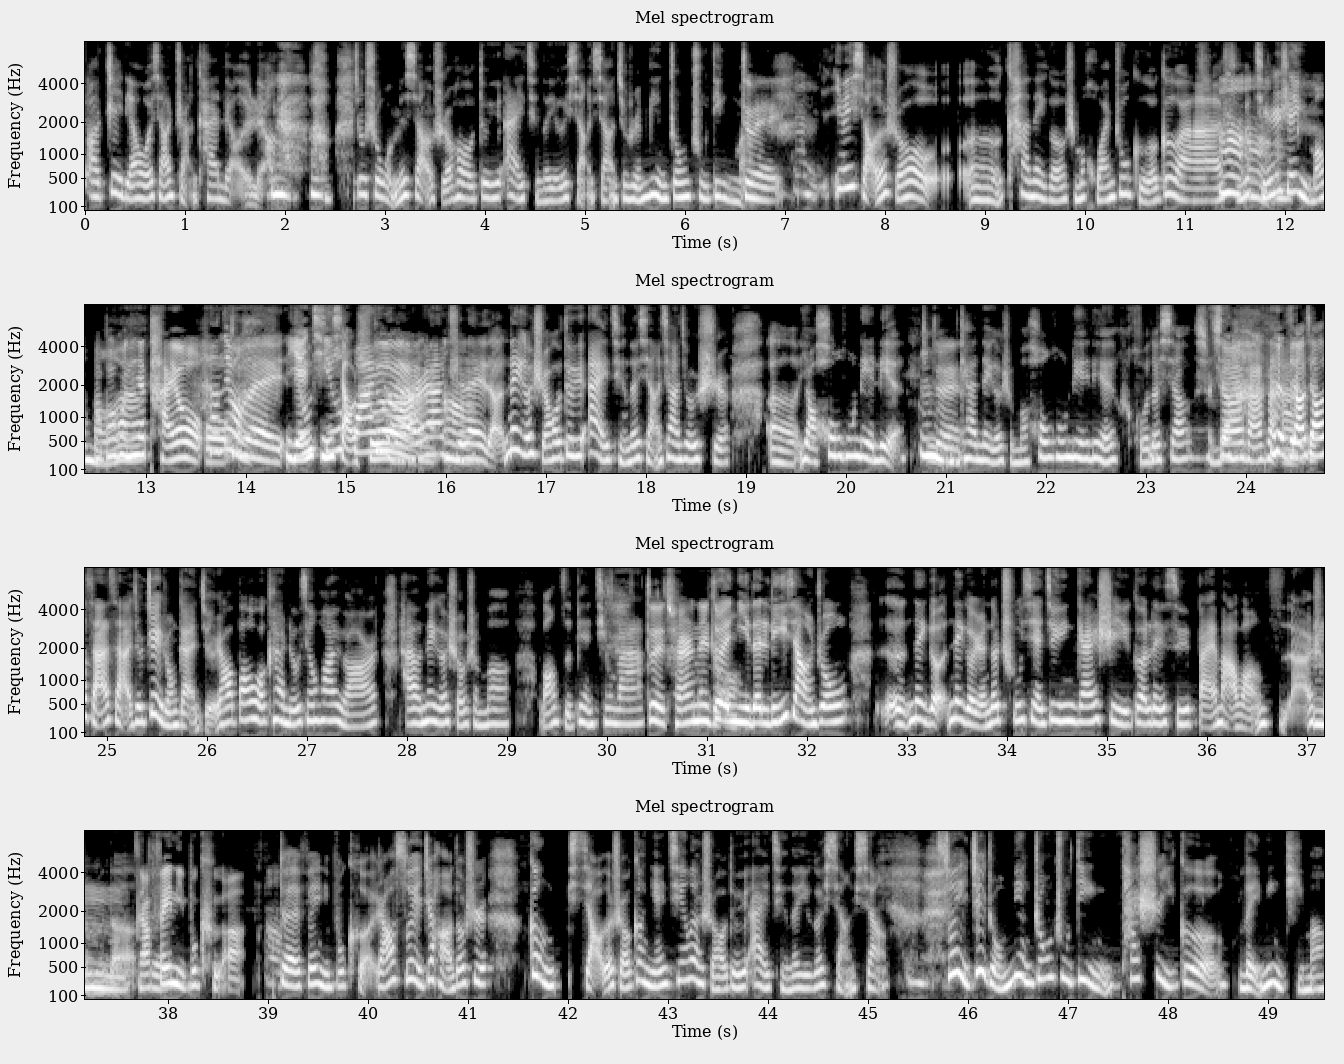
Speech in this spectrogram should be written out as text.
啊，这一点我想展开聊一聊 就是我们小时候对于爱情的一个想象，就是命中注定嘛。对，因为小的时候，呃，看那个什么《还珠格格》啊，什么《情深深雨蒙蒙》啊，包括那些台偶，还有那种对言情小说啊之类的。那个时候对于爱情的想象就是，呃，要轰轰烈烈。对，你看那个什么轰轰烈烈，活得潇潇潇洒洒，潇潇洒洒，就这种感觉。然后包括看《流星花园》，还有那个时候什么王子变。青蛙对，全是那种对你的理想中，呃，那个那个人的出现就应该是一个类似于白马王子啊什么的，然后非你不可，对，非你不可。然后，所以这好像都是更小的时候、更年轻的时候对于爱情的一个想象。所以，这种命中注定，它是一个伪命题吗？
